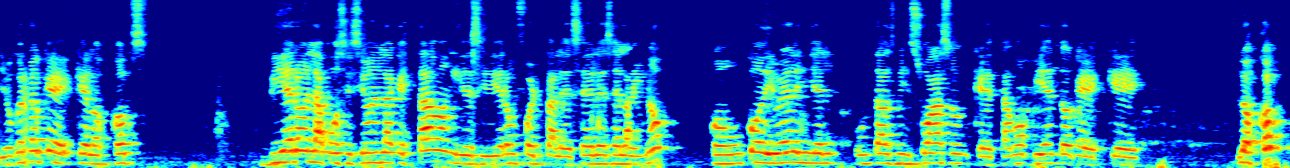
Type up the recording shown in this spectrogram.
yo creo que, que los Cubs vieron la posición en la que estaban y decidieron fortalecer ese line-up con un Cody Bellinger, un Tasmin Swanson, que estamos viendo que, los Cubs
